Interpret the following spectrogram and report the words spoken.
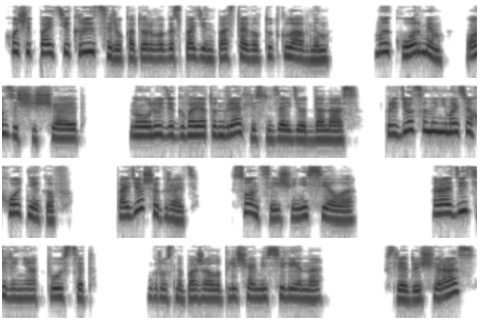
«Хочет пойти к рыцарю, которого господин поставил тут главным. Мы кормим, он защищает. Но люди говорят, он вряд ли снизойдет до нас. Придется нанимать охотников. Пойдешь играть? Солнце еще не село. Родители не отпустят. Грустно пожала плечами Селена. В следующий раз?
